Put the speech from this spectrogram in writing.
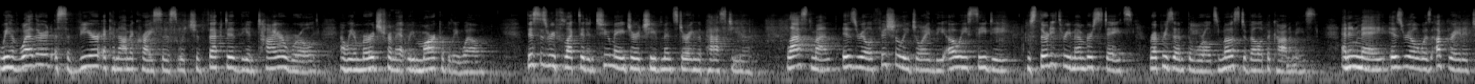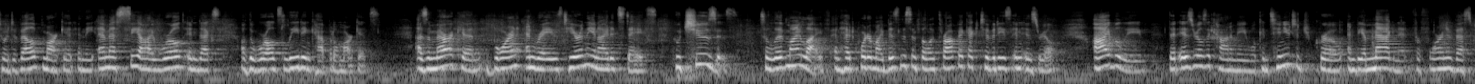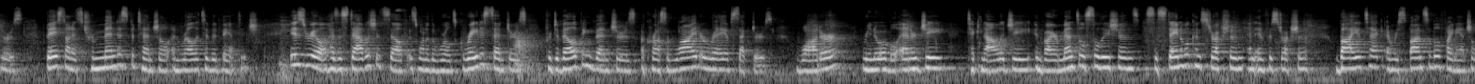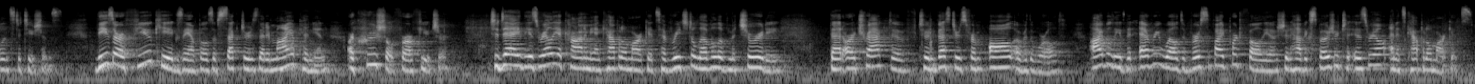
We have weathered a severe economic crisis which affected the entire world, and we emerged from it remarkably well. This is reflected in two major achievements during the past year. Last month, Israel officially joined the OECD, whose 33 member states represent the world's most developed economies. And in May, Israel was upgraded to a developed market in the MSCI World Index of the world's leading capital markets. As an American, born and raised here in the United States, who chooses to live my life and headquarter my business and philanthropic activities in Israel, I believe that Israel's economy will continue to grow and be a magnet for foreign investors based on its tremendous potential and relative advantage. Israel has established itself as one of the world's greatest centers for developing ventures across a wide array of sectors water, renewable energy, technology, environmental solutions, sustainable construction and infrastructure, biotech, and responsible financial institutions. These are a few key examples of sectors that, in my opinion, are crucial for our future. Today, the Israeli economy and capital markets have reached a level of maturity that are attractive to investors from all over the world. I believe that every well diversified portfolio should have exposure to Israel and its capital markets.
